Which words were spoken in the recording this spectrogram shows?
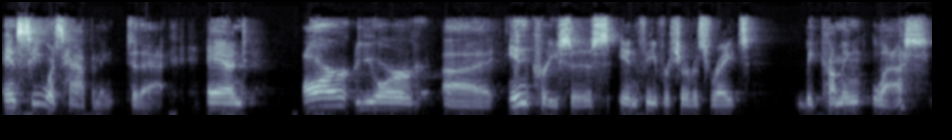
and see what's happening to that. And are your uh, increases in fee for service rates becoming less?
